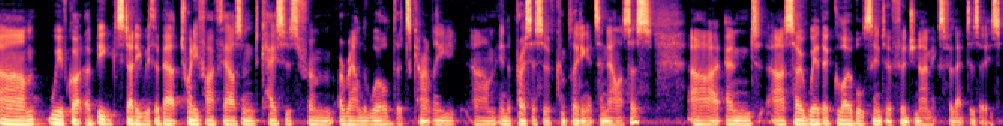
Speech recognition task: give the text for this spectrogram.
um, we've got a big study with about 25,000 cases from around the world that's currently um, in the process of completing its analysis. Uh, and uh, so we're the global centre for genomics for that disease.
